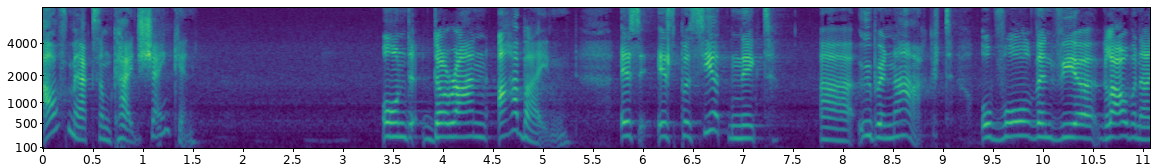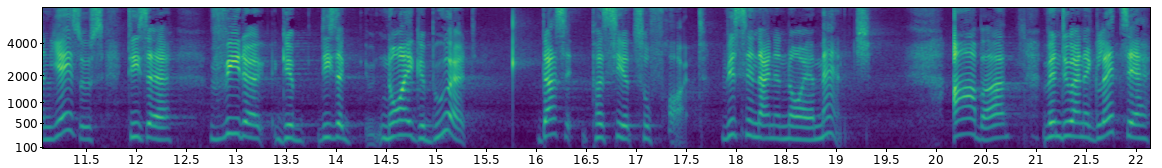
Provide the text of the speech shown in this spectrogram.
Aufmerksamkeit schenken und daran arbeiten. Es, es passiert nicht äh, über Nacht, obwohl, wenn wir glauben an Jesus, diese, Wieder, diese Neugeburt, das passiert sofort. Wir sind ein neuer Mensch. Aber wenn du eine Glätze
